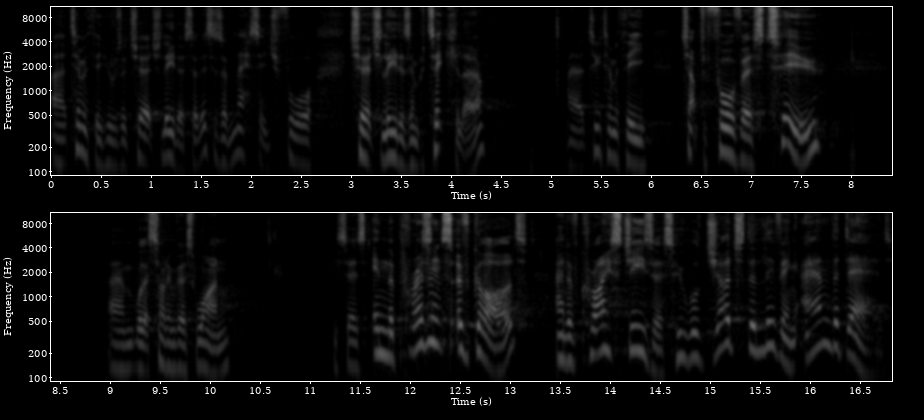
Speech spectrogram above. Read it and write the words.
uh, Timothy, who was a church leader. So, this is a message for church leaders in particular. Uh, 2 Timothy chapter 4, verse 2. Um, well, let's start in verse 1. He says, In the presence of God and of Christ Jesus, who will judge the living and the dead,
